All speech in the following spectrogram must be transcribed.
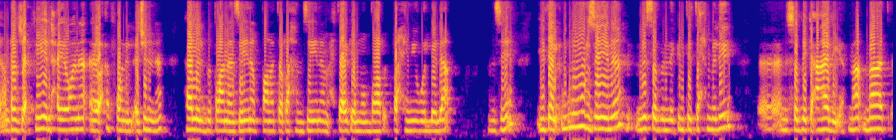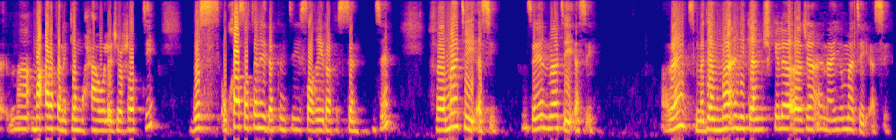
نرجع فيه الحيوان آه عفوا الأجنة. هل البطانة زينة؟ بطانة الرحم زينة؟ محتاجة منظار رحمي ولا لا؟ زين إذا الأمور زينة نسب إنك أنت تحملي آه نسبك عالية. ما ما ما ما أعرف أنا كم محاولة جربتي بس وخاصة إذا كنتي صغيرة في السن. زين فما تيأسي زين ما تيأسي عرفت ما دام ما عندك مشكلة رجاء يوم ما تيأسي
